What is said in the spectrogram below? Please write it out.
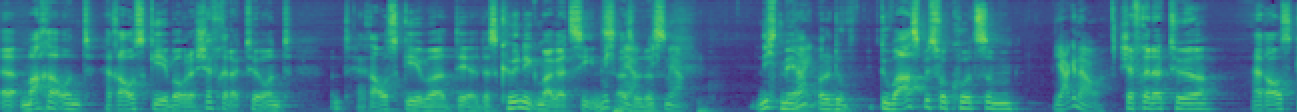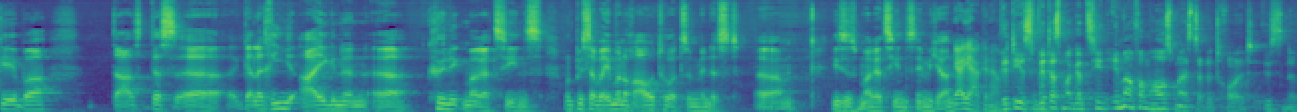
äh, Macher und Herausgeber oder Chefredakteur und, und Herausgeber der, des König-Magazins. Nicht mehr, also das, nicht mehr. Nicht mehr? Nein. Oder du, du warst bis vor kurzem ja, genau. Chefredakteur, Herausgeber das, des äh, galerieeigenen äh, König-Magazins und bist aber immer noch Autor zumindest ähm, dieses Magazins, nehme ich an. Ja, ja, genau. Wird, dies, genau. wird das Magazin immer vom Hausmeister betreut? Ist eine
